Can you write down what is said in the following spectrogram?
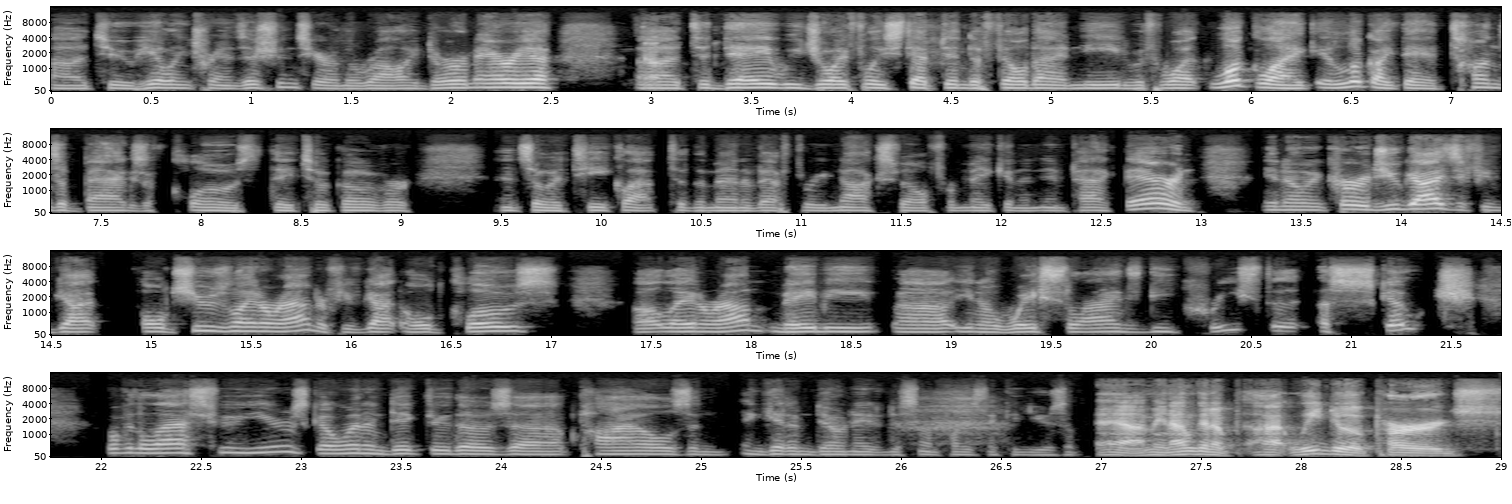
uh, to healing transitions here in the Raleigh Durham area. Uh, yep. Today, we joyfully stepped in to fill that need with what looked like it looked like they had tons of bags of clothes that they took over, and so a T clap to the men of F3 Knoxville for making an impact there. And you know, encourage you guys if you've got old shoes laying around or if you've got old clothes uh, laying around, maybe uh, you know waistlines decreased a, a scotch over the last few years. Go in and dig through those uh, piles and, and get them donated to someplace that can use them yeah i mean i'm gonna uh, we do a purge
